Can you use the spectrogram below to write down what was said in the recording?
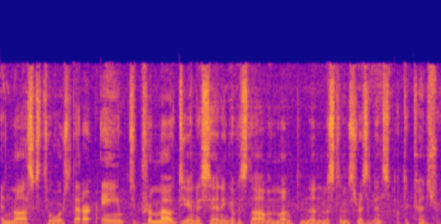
and mosque tours that are aimed to promote the understanding of Islam among the non-Muslims residents of the country.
